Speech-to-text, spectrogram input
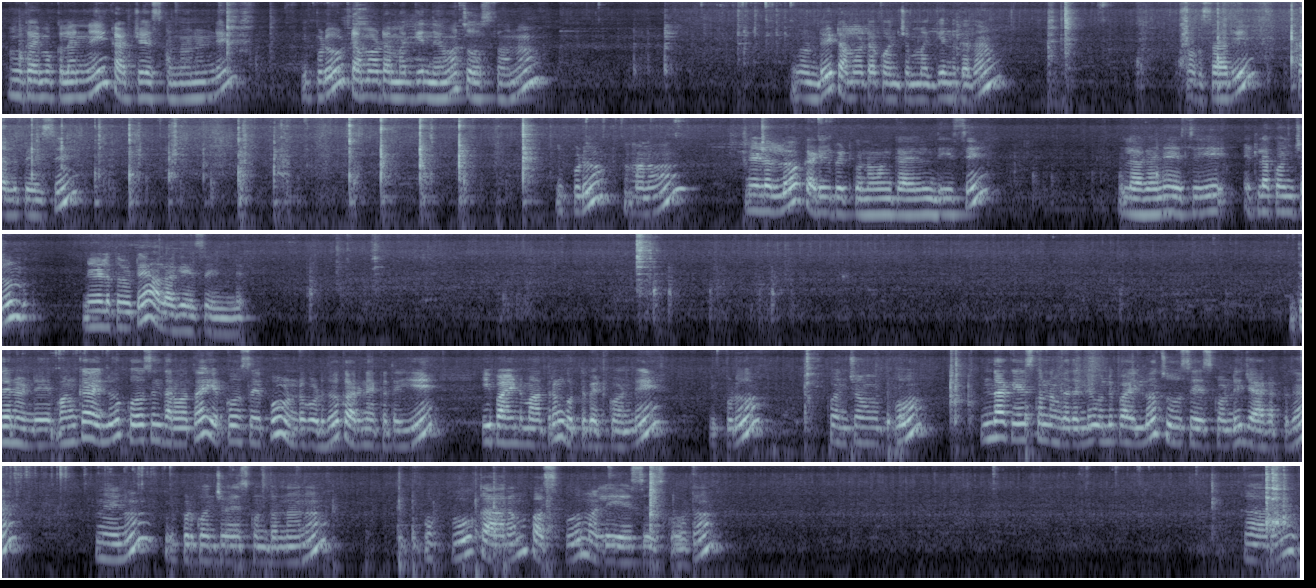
వంకాయ ముక్కలన్నీ కట్ చేసుకున్నానండి. ఇప్పుడు టమాటా మగ్గిందేమో చూస్తాను. ఇవ్వండి టమాటా కొంచెం మగ్గింది కదా. ఒకసారి కలిపేసి ఇప్పుడు మనం నీళ్ళల్లో కడిగి పెట్టుకున్న వంకాయలను తీసి ఇలాగనే వేసి ఇట్లా కొంచెం నీళ్ళతోటే అలాగే వేసేయండి. అంతేనండి వంకాయలు కోసిన తర్వాత ఎక్కువసేపు ఉండకూడదు. కరుణెక్కుతాయి ఈ పాయింట్ మాత్రం గుర్తుపెట్టుకోండి. ఇప్పుడు కొంచెం ఉప్పు. ఇందాక వేసుకున్నాం కదండి ఉల్లిపాయల్లో చూసి వేసుకోండి జాగ్రత్తగా. నేను ఇప్పుడు కొంచెం వేసుకుంటున్నాను. ఉప్పు కారం పసుపు మళ్ళీ వేసేసుకోవటం. కారం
